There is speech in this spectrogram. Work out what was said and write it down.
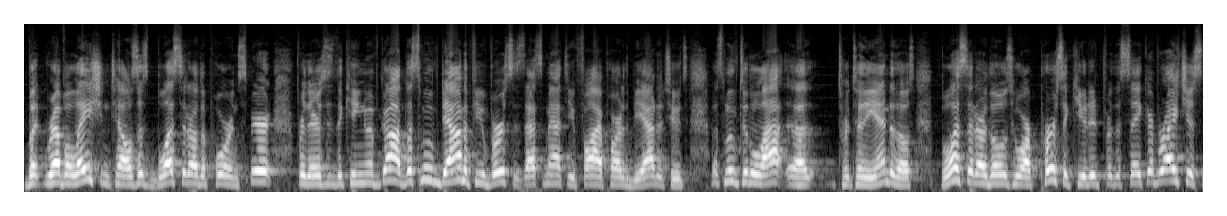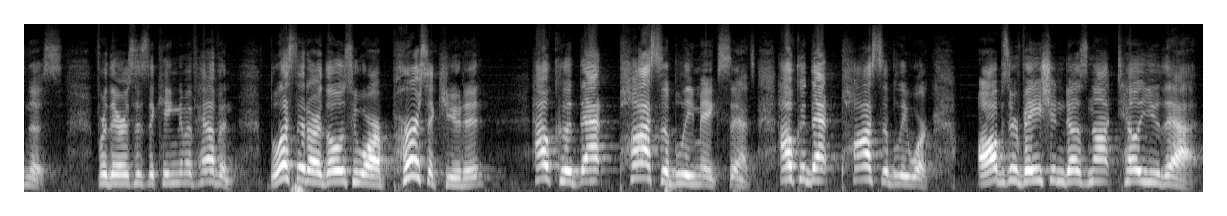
But Revelation tells us, Blessed are the poor in spirit, for theirs is the kingdom of God. Let's move down a few verses. That's Matthew 5, part of the Beatitudes. Let's move to the, la- uh, to, to the end of those. Blessed are those who are persecuted for the sake of righteousness, for theirs is the kingdom of heaven. Blessed are those who are persecuted. How could that possibly make sense? How could that possibly work? Observation does not tell you that.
